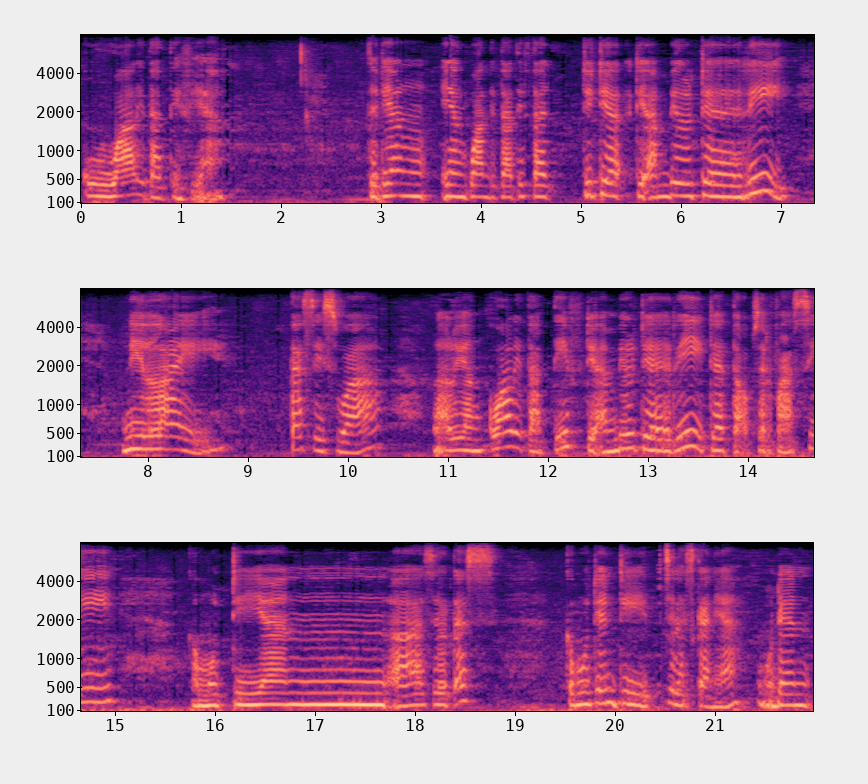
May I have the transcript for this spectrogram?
kualitatif ya. Jadi yang yang kuantitatif tadi dia diambil dari nilai tes siswa, lalu yang kualitatif diambil dari data observasi, kemudian uh, hasil tes, kemudian dijelaskan ya, kemudian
